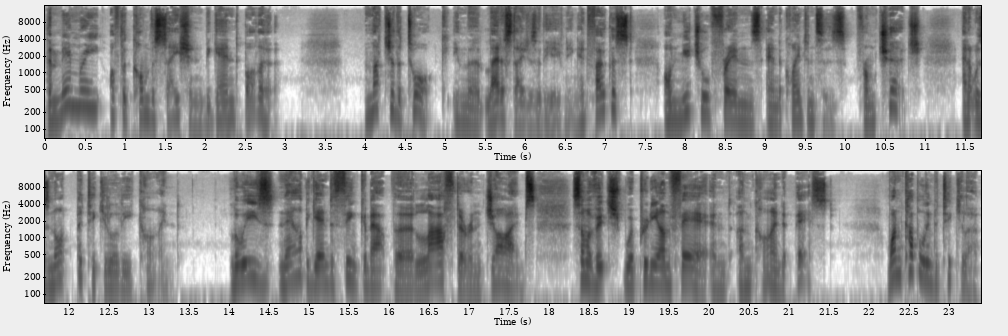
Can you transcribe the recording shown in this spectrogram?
the memory of the conversation began to bother her. Much of the talk in the latter stages of the evening had focused on mutual friends and acquaintances from church, and it was not particularly kind. Louise now began to think about the laughter and jibes, some of which were pretty unfair and unkind at best. One couple in particular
